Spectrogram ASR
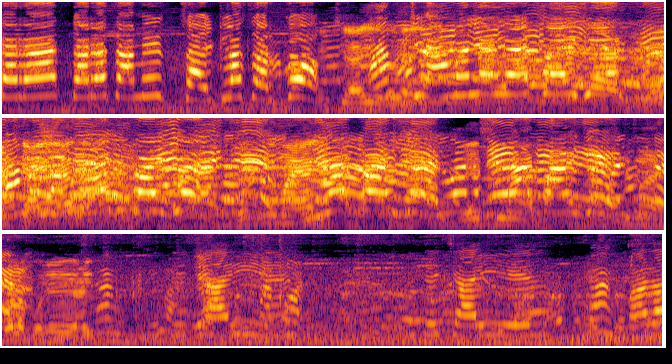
करा तरच आम्ही साईडला सरको. आमची आम्हाला न्याय पाहिजे. आम्हाला न्याय पाहिजे. न्याय पाहिजे. न्याय पाहिजे. आई आहे. आहे मला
